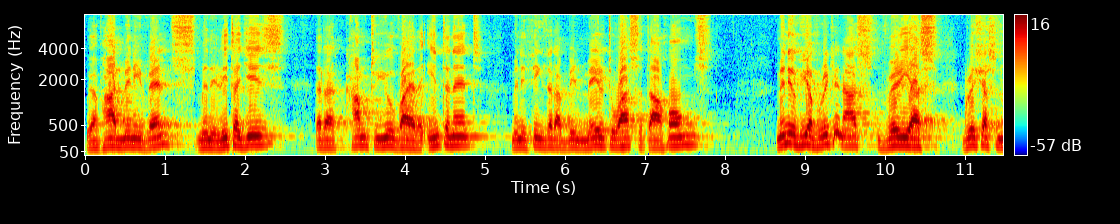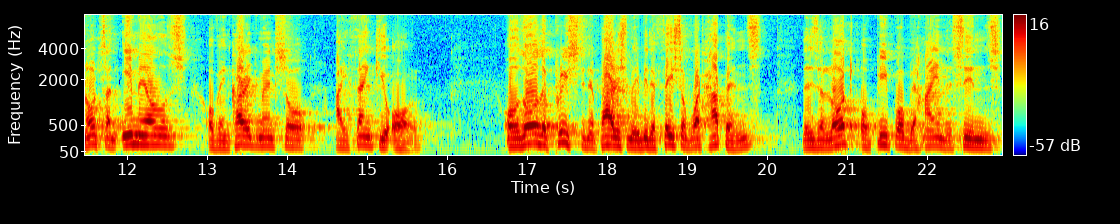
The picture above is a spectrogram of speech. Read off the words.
We have had many events, many liturgies that have come to you via the internet, many things that have been mailed to us at our homes. Many of you have written us various gracious notes and emails of encouragement, so I thank you all. Although the priest in a parish may be the face of what happens, there is a lot of people behind the scenes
